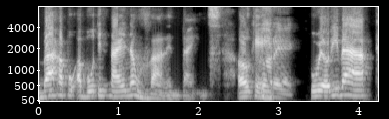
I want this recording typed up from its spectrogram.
baka po abutin tayo ng Valentine's. Okay. Correct. We'll be back.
